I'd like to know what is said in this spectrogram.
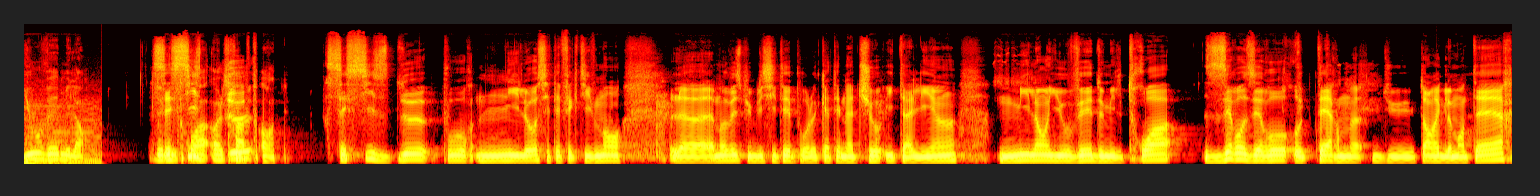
Juve Milan. C'est 2003, Old 6-2. Trafford. C'est 6-2 pour Nilo. C'est effectivement la, la mauvaise publicité pour le Catenaccio italien. Milan-Juve 2003. 0-0 au terme du temps réglementaire.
